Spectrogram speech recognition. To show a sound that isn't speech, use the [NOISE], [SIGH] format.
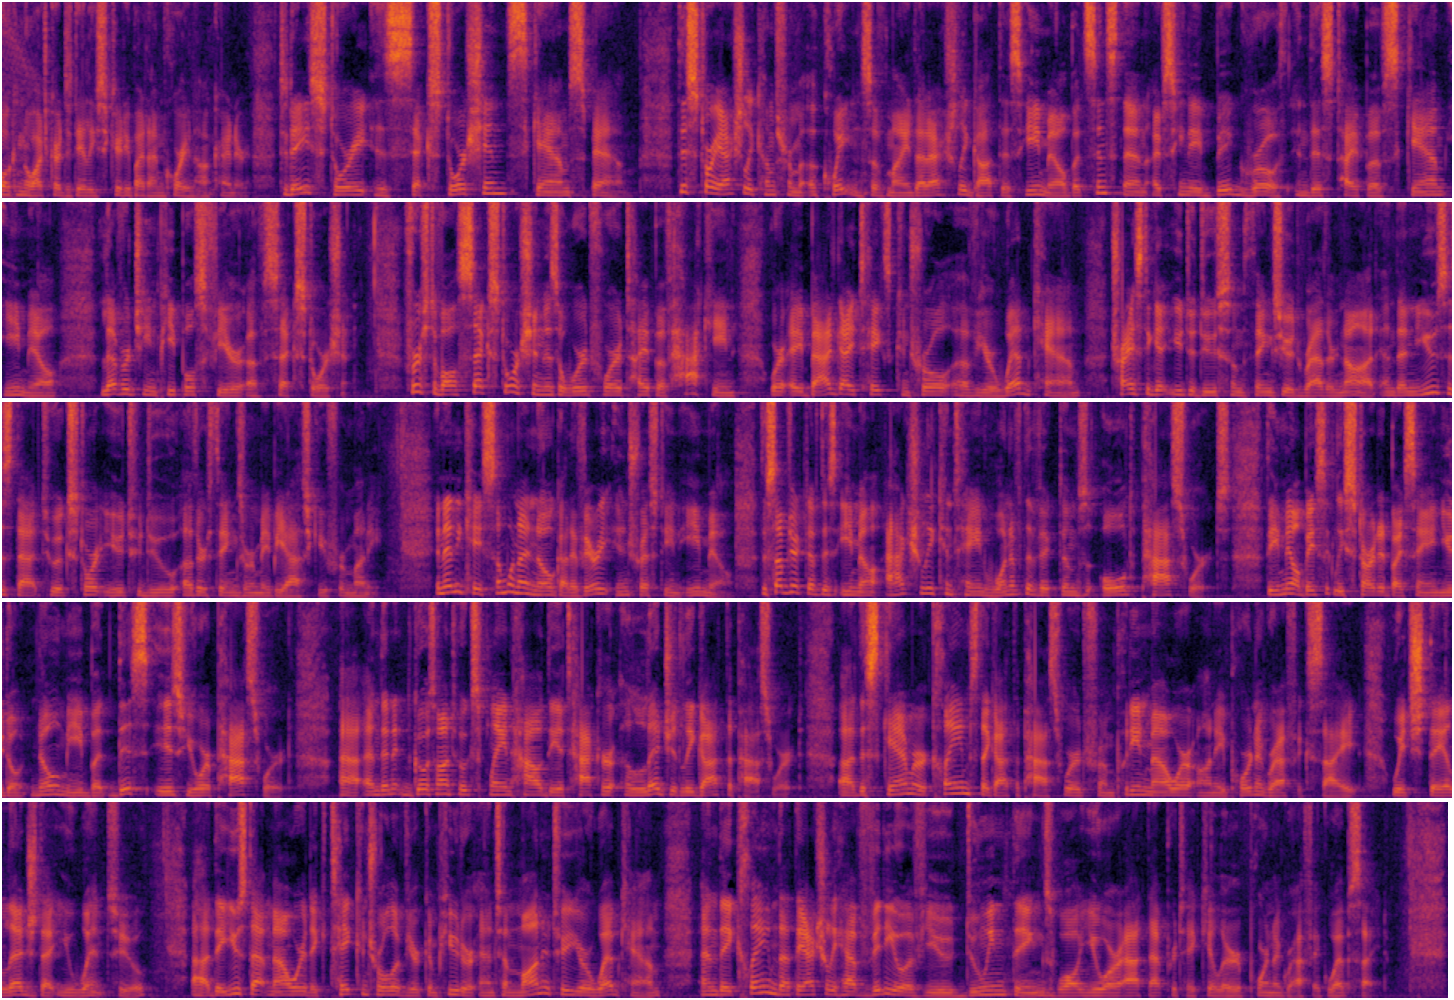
Welcome to WatchGuard's Daily Security Byte. I'm Corey Nachreiner. Today's story is sextortion scam spam. This story actually comes from an acquaintance of mine that actually got this email, but since then I've seen a big growth in this type of scam email leveraging people's fear of sextortion. First of all, sextortion is a word for a type of hacking where a bad guy takes control of your webcam, tries to get you to do some things you'd rather not, and then uses that to extort you to do other things or maybe ask you for money. In any case, someone I know got a very interesting email. The subject of this email actually contained one of the victim's old passwords. The email basically started by saying, you don't know me, but this is your password. Uh, and then it goes on to explain how the attacker allegedly got the password. Uh, the scammer claims they got the password from putting malware on a pornographic site, which they allege that you went to. Uh, they use that malware to take control of your computer and to monitor your webcam, and they claim that they actually have video of you doing things while you are at that particular pornographic website.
